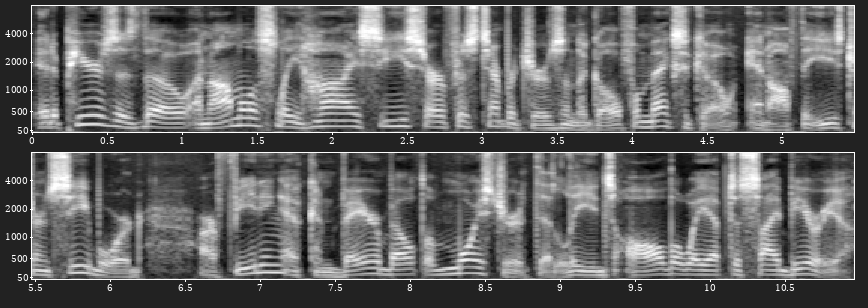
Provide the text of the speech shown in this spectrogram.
It appears as though anomalously high sea surface temperatures in the Gulf of Mexico and off the eastern seaboard are feeding a conveyor belt of moisture that leads all the way up to Siberia,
